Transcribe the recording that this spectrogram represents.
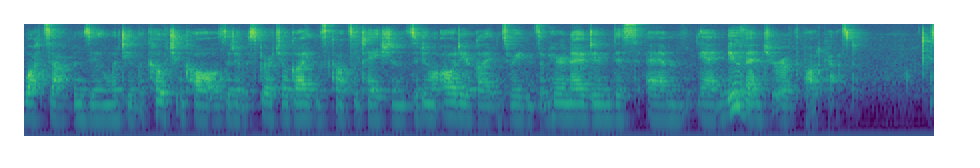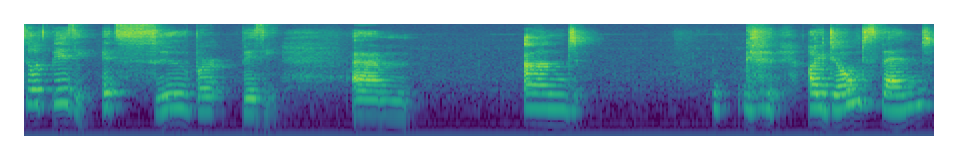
WhatsApp and Zoom. I do my coaching calls, I do my spiritual guidance consultations, I do my audio guidance readings. I'm here now doing this um, yeah, new venture of the podcast. So it's busy. It's super busy. Um, and I don't spend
